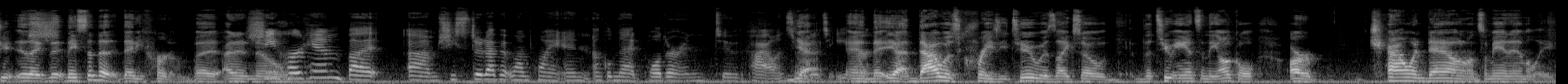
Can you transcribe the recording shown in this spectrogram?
like, they, they said that that he hurt him, but I didn't know. She hurt him, but um, she stood up at one point, and Uncle Ned pulled her into the pile and started Yeah, to eat and her. they- yeah, that was crazy too. Was like so the two aunts and the uncle are chowing down on some Aunt Emily.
